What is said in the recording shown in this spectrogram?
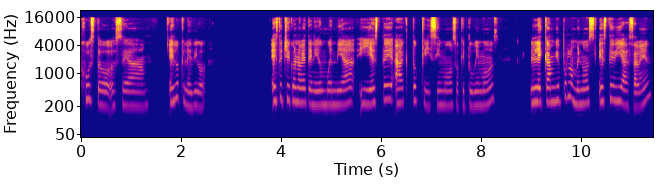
justo, o sea, es lo que les digo este chico no había tenido un buen día, y este acto que hicimos o que tuvimos le cambió por lo menos este día, ¿saben?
